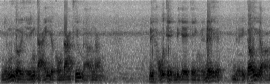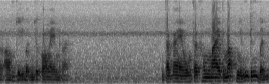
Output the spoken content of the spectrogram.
những người hiện tại giờ còn đang thiếu nợ nần đi hỏi tiền, đi vay tiền để để tới giờ ổng trị bệnh cho con em rồi người ta nghèo người ta không may ta mắc những chứng bệnh.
